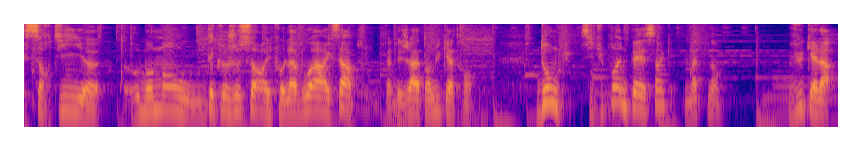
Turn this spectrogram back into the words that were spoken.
sorties euh, au moment où, dès que le jeu sort, il faut l'avoir, etc. Tu as déjà attendu 4 ans. Donc, si tu prends une PS5 maintenant, vu qu'elle a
